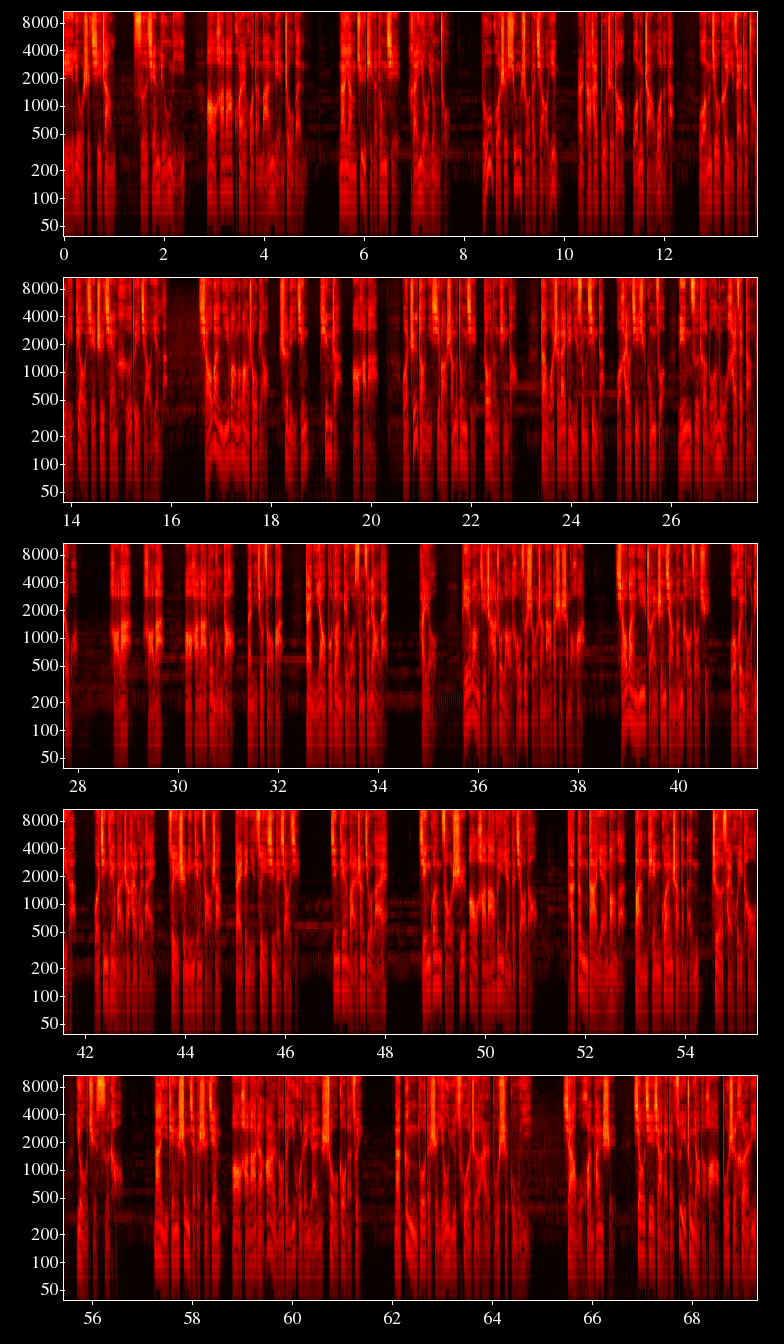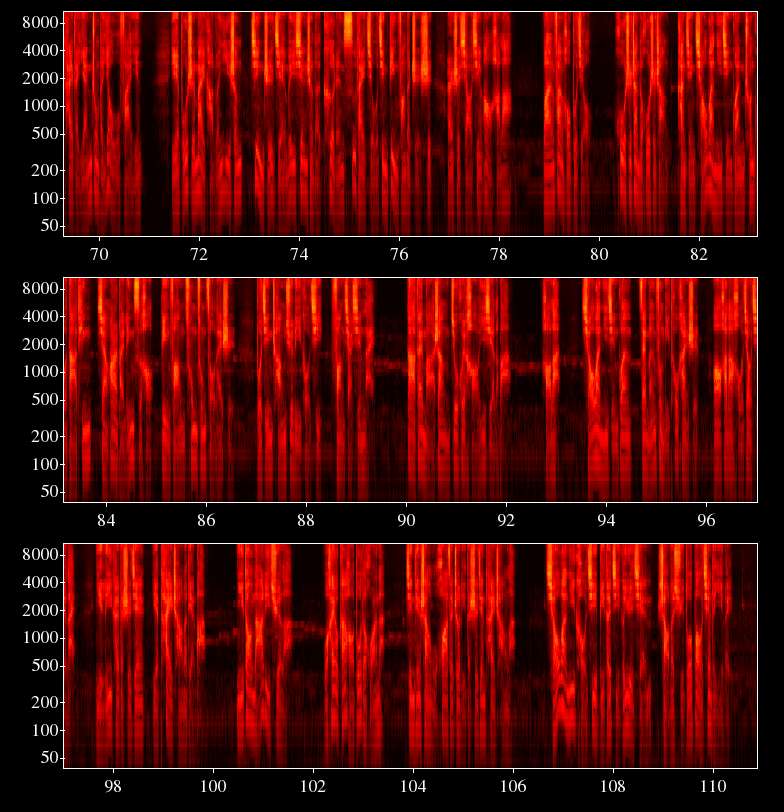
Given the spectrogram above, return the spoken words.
第六十七章死前流弥。奥哈拉快活的满脸皱纹，那样具体的东西很有用处。如果是凶手的脚印，而他还不知道我们掌握了他，我们就可以在他处理掉鞋之前核对脚印了。乔万尼望了望手表，吃了一惊。听着，奥哈拉，我知道你希望什么东西都能听到，但我是来给你送信的，我还要继续工作。林兹特罗姆还在等着我。好了，好了，奥哈拉嘟哝道：“那你就走吧。”但你要不断给我送资料来，还有，别忘记查出老头子手上拿的是什么花。乔万尼转身向门口走去。我会努力的。我今天晚上还会来，最迟明天早上带给你最新的消息。今天晚上就来。警官走时。奥哈拉威严的叫道。他瞪大眼望了半天关上的门，这才回头又去思考。那一天剩下的时间，奥哈拉让二楼的医护人员受够了罪。那更多的是由于挫折，而不是故意。下午换班时，交接下来的最重要的话，不是赫尔利太太严重的药物反应，也不是麦卡伦医生禁止简威先生的客人私带酒进病房的指示，而是小心奥哈拉。晚饭后不久，护士站的护士长看见乔万尼警官穿过大厅向二百零四号病房匆匆走来时，不禁长吁了一口气，放下心来。大概马上就会好一些了吧。好了，乔万尼警官在门缝里偷看时，奥哈拉吼叫起来：“你离开的时间也太长了点吧？你到哪里去了？我还要赶好多的活呢。今天上午花在这里的时间太长了。”乔万尼口气比他几个月前少了许多抱歉的意味。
